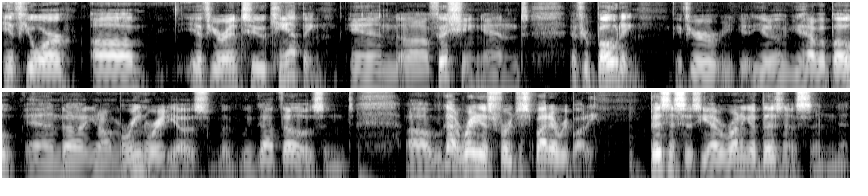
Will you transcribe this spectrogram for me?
if you're uh, if you're into camping and uh, fishing and if you're boating if you're you know you have a boat and uh, you know marine radios we've got those and uh, we've got radios for just about everybody businesses. Yeah, running a business, and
